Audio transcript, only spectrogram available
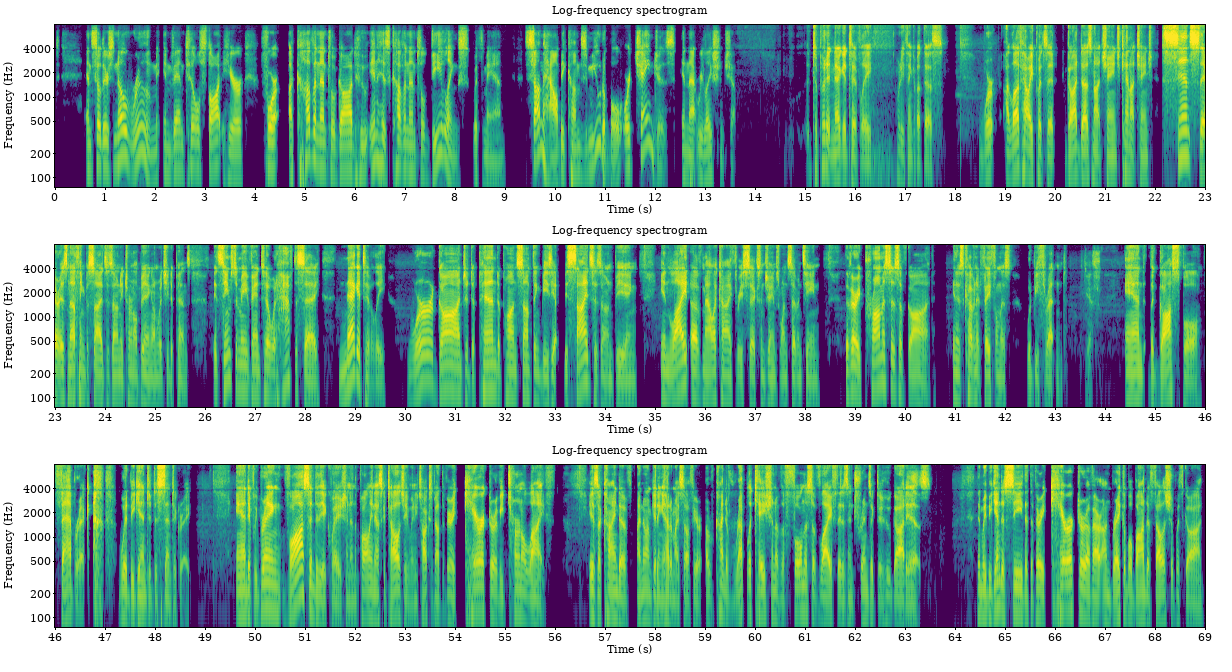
And so there's no room in Van Til's thought here for a covenantal God who, in his covenantal dealings with man, somehow becomes mutable or changes in that relationship. To put it negatively, what do you think about this? We're, I love how he puts it God does not change, cannot change, since there is nothing besides his own eternal being on which he depends it seems to me Van Til would have to say negatively, were God to depend upon something besides his own being, in light of Malachi 3:6 and James 1:17, the very promises of God in his covenant faithfulness would be threatened. Yes. And the gospel fabric would begin to disintegrate. And if we bring Vos into the equation in the Pauline eschatology, when he talks about the very character of eternal life, is a kind of, I know I'm getting ahead of myself here, a kind of replication of the fullness of life that is intrinsic to who God is. Then we begin to see that the very character of our unbreakable bond of fellowship with God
